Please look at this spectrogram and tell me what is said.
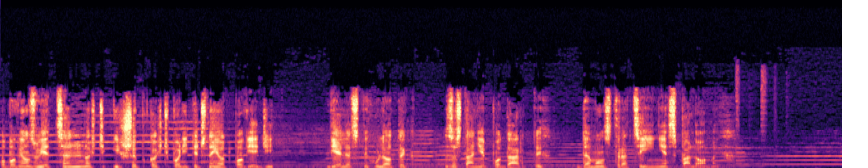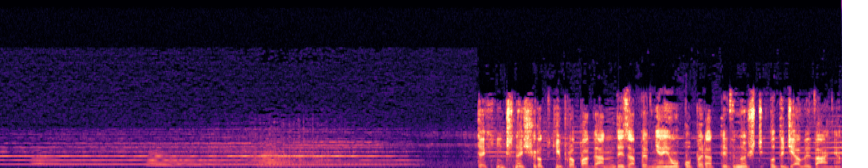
Obowiązuje celność i szybkość politycznej odpowiedzi. Wiele z tych ulotek zostanie podartych, demonstracyjnie spalonych. Techniczne środki propagandy zapewniają operatywność oddziaływania.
